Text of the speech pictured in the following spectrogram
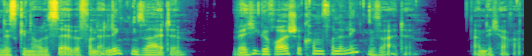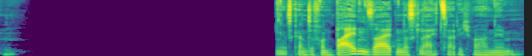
Und das ist genau dasselbe von der linken Seite. Welche Geräusche kommen von der linken Seite an dich heran? Jetzt kannst du von beiden Seiten das gleichzeitig wahrnehmen.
